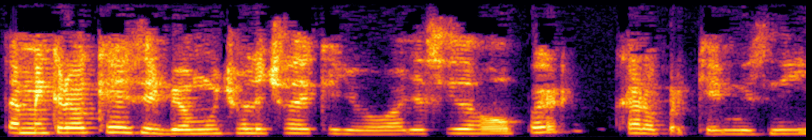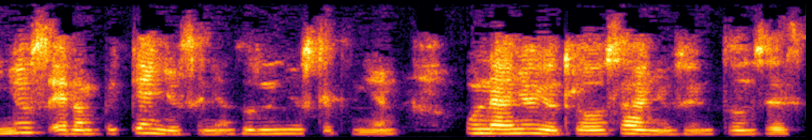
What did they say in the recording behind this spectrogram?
También creo que sirvió mucho el hecho de que yo haya sido oper, claro, porque mis niños eran pequeños, tenían dos niños que tenían un año y otro dos años, entonces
